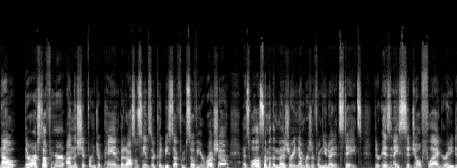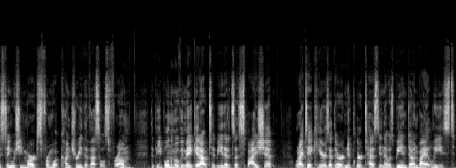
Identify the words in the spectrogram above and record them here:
Now, there are stuff here on the ship from Japan, but it also seems there could be stuff from Soviet Russia, as well as some of the measuring numbers are from the United States. There isn't a sigil, flag, or any distinguishing marks from what country the vessel's from. The people in the movie make it out to be that it's a spy ship. What I take here is that there are nuclear testing that was being done by at least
